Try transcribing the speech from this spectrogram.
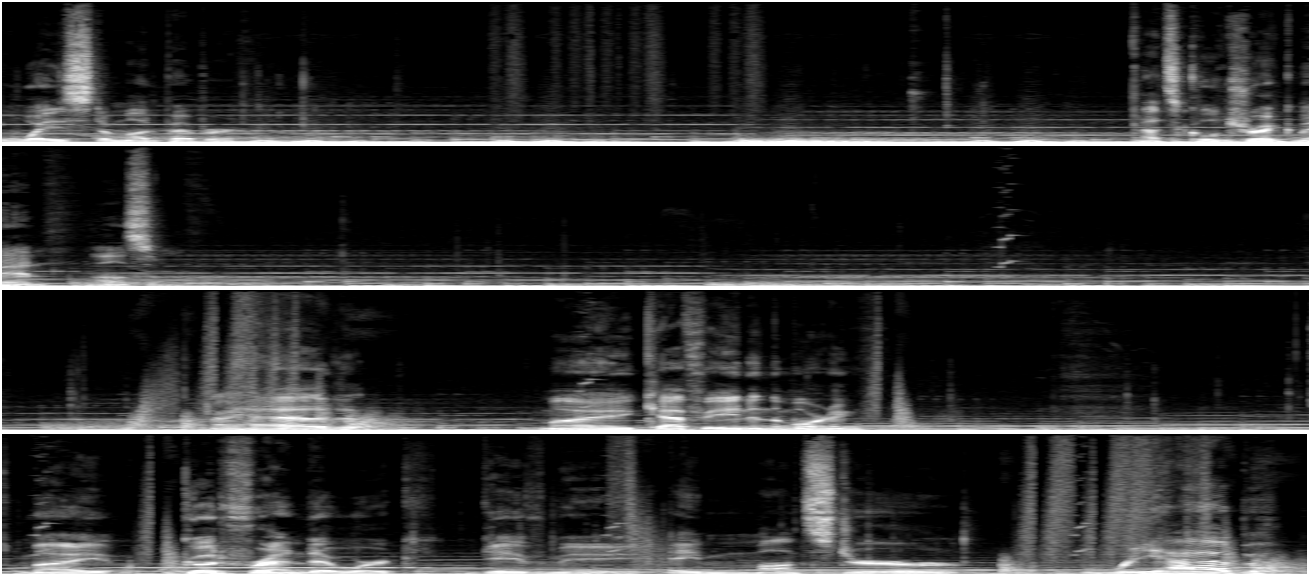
waste a mud pepper. That's a cool trick, man. Awesome. I had my caffeine in the morning. My good friend at work gave me a monster rehab.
